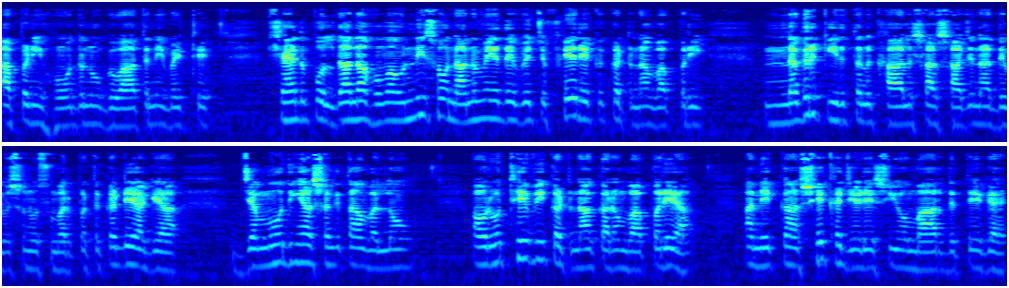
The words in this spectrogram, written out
ਆਪਣੀ ਹੋਂਦ ਨੂੰ ਗਵਾਤ ਨਹੀਂ ਬੈਠੇ। ਸ਼ਾਇਦ ਭੁੱਲਦਾ ਨਾ ਹੋਵਾਂ 1999 ਦੇ ਵਿੱਚ ਫਿਰ ਇੱਕ ਘਟਨਾ ਵਾਪਰੀ। ਨਗਰ ਕੀਰਤਨ ਖਾਲਸਾ ਸਾਜਨਾ ਦਿਵਸ ਨੂੰ ਸਮਰਪਿਤ ਕੱਢਿਆ ਗਿਆ। ਜੰਮੂ ਦੀਆਂ ਸੰਗਤਾਂ ਵੱਲੋਂ ਔਰ ਉੱਥੇ ਵੀ ਘਟਨਾਕ੍ਰਮ ਵਾਪਰਿਆ। ਅਨੇਕਾਂ ਸਿੱਖ ਜਿਹੜੇ ਸੀ ਉਹ ਮਾਰ ਦਿੱਤੇ ਗਏ।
